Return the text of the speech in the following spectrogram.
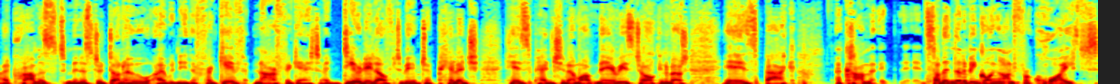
I promised Minister Donohoe I would neither forgive nor forget. I'd dearly love to be able to pillage his pension. And what Mary is talking about is back com- something that had been going on for quite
